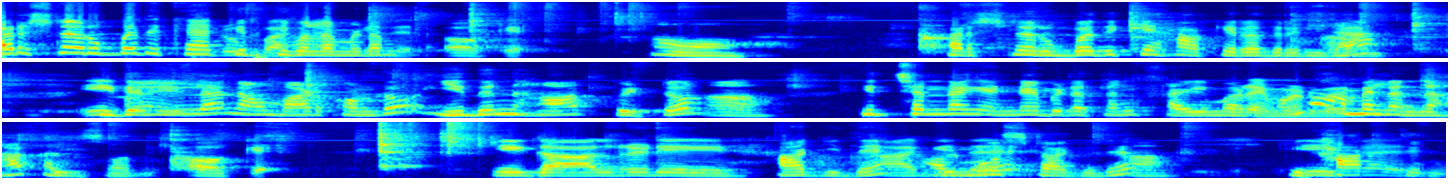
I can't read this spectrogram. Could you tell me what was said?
ಅರಿಶಿನ ರುಬ್ಬೋದಕ್ಕೆ ಹಾಕಿರ್ತೀವಲ್ಲ ಮೇಡಮ್ ಓಕೆ ಅರಿಶಿನ ರುಬ್ಬೋದಕ್ಕೆ ಹಾಕಿರೋದ್ರಿಂದ ಇದೆಲ್ಲ ನಾವು ಮಾಡ್ಕೊಂಡು ಇದನ್ನ ಹಾಕ್ಬಿಟ್ಟು ಇದ್ ಚೆನ್ನಾಗಿ ಎಣ್ಣೆ ಬಿಡತ್ತಂಗ್ ಫ್ರೈ ಮಾಡಿ. ಆಮೇಲೆ ಅನ್ನ ಹಾಕಿ ಕಲಿಸೋದು. ಓಕೆ ಈಗ ಆಲ್ರೆಡಿ ಆಗಿದೆ. ಆಲ್ಮೋಸ್ಟ್ ಆಗಿದೆ. ಈಗ ಹಾಕ್ತೀನಿ.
